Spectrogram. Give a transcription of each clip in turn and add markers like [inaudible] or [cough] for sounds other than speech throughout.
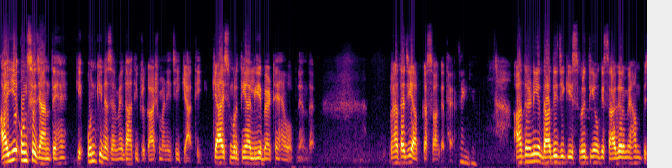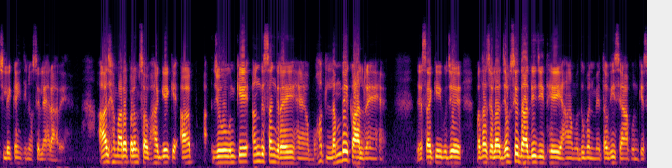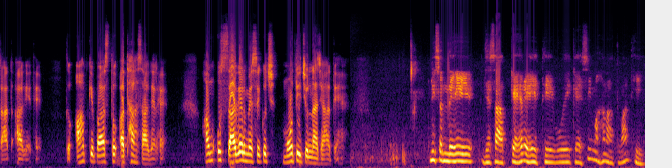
आइए उनसे जानते हैं कि उनकी नज़र में दादी प्रकाश मणि जी क्या थी, क्या स्मृतियाँ लिए बैठे हैं वो अपने अंदर। भ्राता जी, आपका स्वागत है। थैंक यू आदरणीय दादी जी की स्मृतियों के सागर में हम पिछले कई दिनों से लहरा रहे हैं। आज हमारा परम सौभाग्य कि आप जो उनके अंग संग रहे हैं बहुत लंबे काल रहे हैं। जैसा कि मुझे पता चला, जब से दादी जी थे यहाँ मधुबन में, तभी से आप उनके साथ आ गए थे। तो आपके पास तो अथाह सागर है। हम उस सागर में से कुछ मोती चुनना चाहते हैं। निसंदेह, जैसा आप कह रहे थे, वो एक ऐसी महान आत्मा थी।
